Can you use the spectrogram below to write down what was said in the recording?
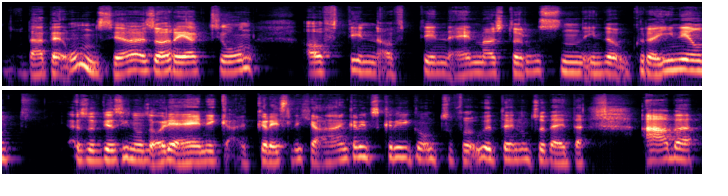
da bei uns, ja, also eine Reaktion auf den, auf den Einmarsch der Russen in der Ukraine und also wir sind uns alle einig, grässlicher Angriffskrieg und zu verurteilen und so weiter. Aber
